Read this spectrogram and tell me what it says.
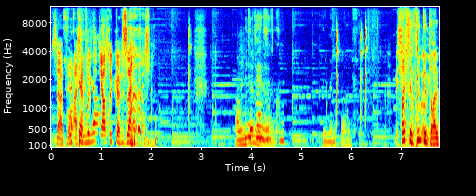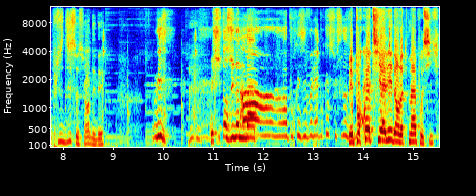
Ça, pour, à chaque fois que tu dis un truc comme ça. Euh, il m'aime pas. en fait. Mais Je crois que c'est le truc que bah oui. t'auras le plus dit ce soir, Dédé. Oui. Mais je suis dans une autre map Ah Pourquoi j'ai volé? Pourquoi je suis dans Mais pourquoi t'y allais dans l'autre map aussi?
